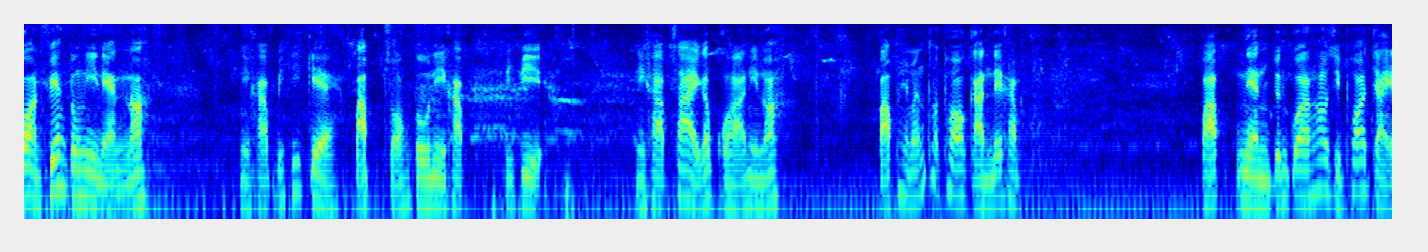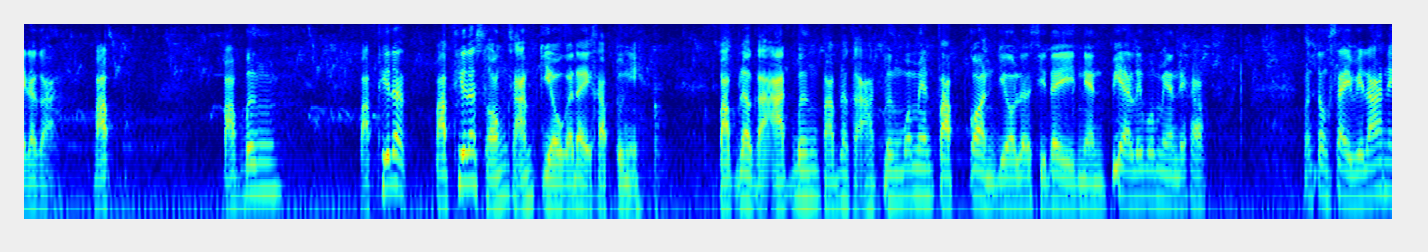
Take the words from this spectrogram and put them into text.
ก้อนเฟี้ยงตรงนี้แน่นเนาะนี่ครับ วิธีแก้ปรับสองตัวนี้ครับ พี่ๆนี่ครับซ้ายกับขวานี่เนาะปรับให้มันทอๆกันเด้ครับปรับแน่นจนกว่าเฮาสิพ่อใจแล้วก็ปรับปรับเบิ้งปรับทีละ ปรับทีละสองสามเกี่ยวก็ได้ครับตัวนี้ ปรับแล้วก็อัดเบิ้งปรับแล้วก็อัดเบิ้งบ่แมนปรับก้อนเดียวแล้วสิได้แน่นเปี้ยเลยบ่แมนเลยครับ มันต้องใส่เวลาใน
